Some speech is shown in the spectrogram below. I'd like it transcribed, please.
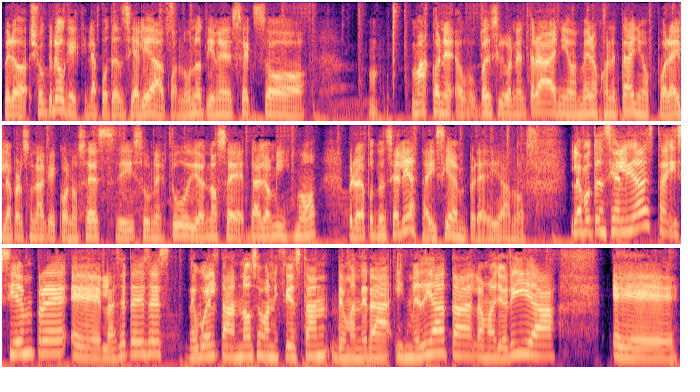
pero yo creo que, que la potencialidad, cuando uno tiene sexo más con, puedes decir con extraños, menos con extraños, por ahí la persona que conoces se hizo un estudio, no sé, da lo mismo, pero la potencialidad está ahí siempre, digamos. La potencialidad está ahí siempre. eh, las ETS de vuelta no se manifiestan de manera inmediata, la mayoría. eh,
